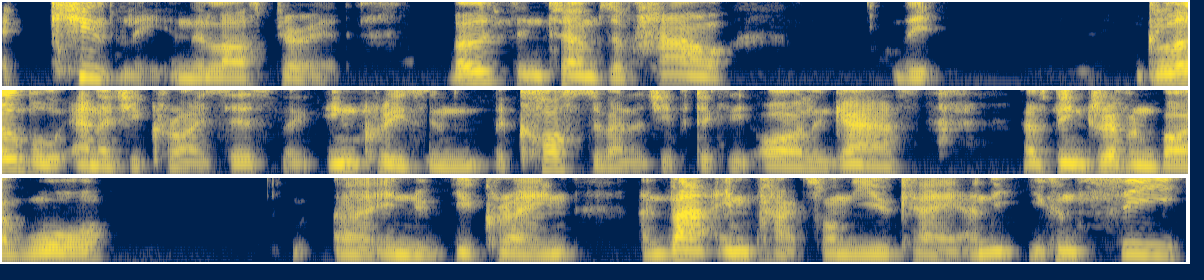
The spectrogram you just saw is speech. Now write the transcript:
acutely in the last period, both in terms of how the global energy crisis, the increase in the cost of energy, particularly oil and gas, has been driven by war uh, in Ukraine, and that impacts on the UK. And you can see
